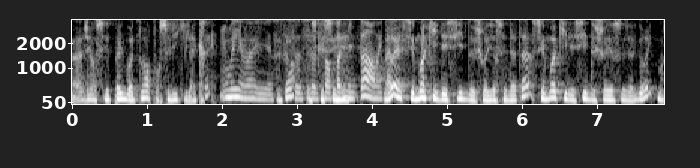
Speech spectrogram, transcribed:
Euh, c'est pas une boîte noire pour celui qui la crée. Oui, oui, ça, Parce que sort pas de nulle part. Bah ouais, c'est moi qui décide de choisir ces datas, c'est moi qui décide de choisir ces algorithmes.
